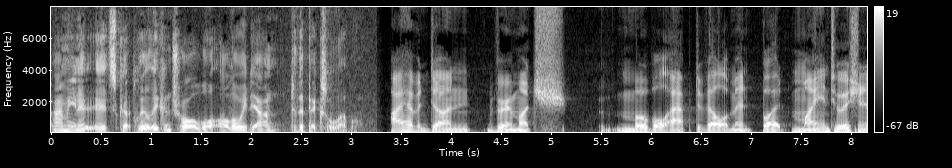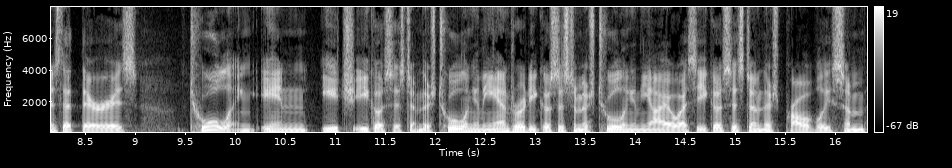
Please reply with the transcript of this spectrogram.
I mean, it, it's completely controllable all the way down to the pixel level. I haven't done very much mobile app development, but my intuition is that there is tooling in each ecosystem. There's tooling in the Android ecosystem, there's tooling in the iOS ecosystem, there's probably some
